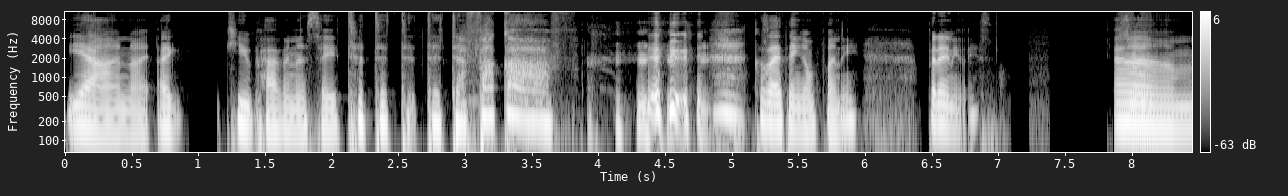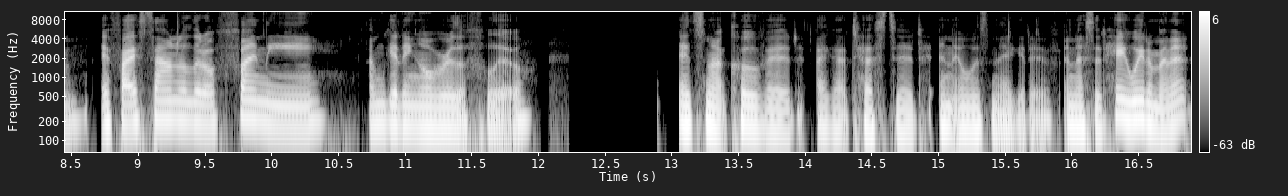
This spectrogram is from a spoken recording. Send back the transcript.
Yeah, and I, I keep having to say, fuck off. Because I think I'm funny. But, anyways. Um, if I sound a little funny, I'm getting over the flu. It's not COVID. I got tested and it was negative. And I said, hey, wait a minute.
